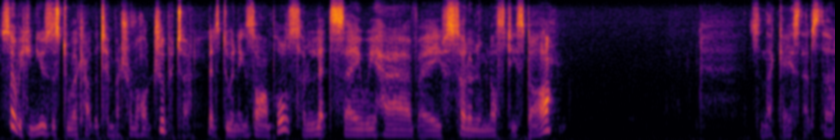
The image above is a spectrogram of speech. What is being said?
So we can use this to work out the temperature of a hot Jupiter. Let's do an example. So let's say we have a solar luminosity star. So in that case that's the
